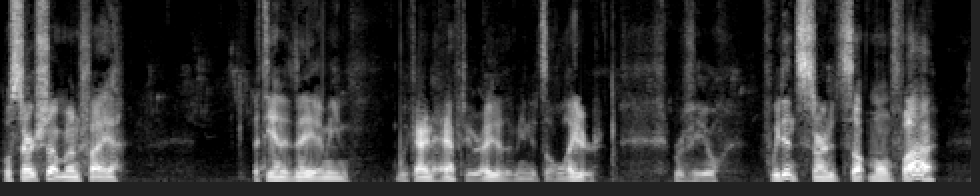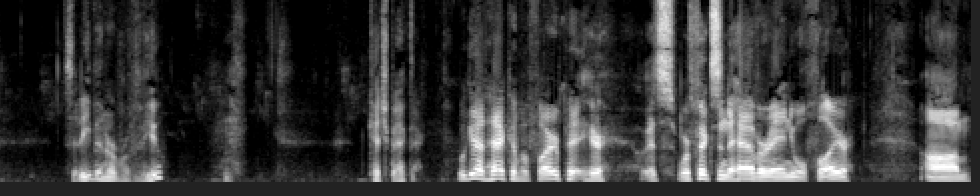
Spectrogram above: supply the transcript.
We'll start something on fire. At the end of the day, I mean, we kind of have to, right? I mean, it's a lighter review. If we didn't start something on fire, is it even a review? Catch you back there. We got heck of a fire pit here. It's we're fixing to have our annual fire. Um,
